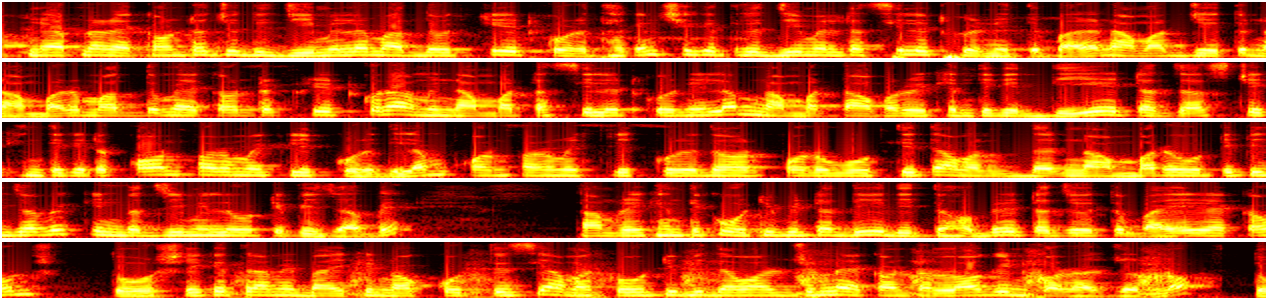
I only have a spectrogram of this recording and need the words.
আপনি আপনার অ্যাকাউন্টটা যদি জিমেলের মাধ্যমে ক্রিয়েট করে থাকেন, সেক্ষেত্রে জিমেলটা সিলেক্ট করে নিতে পারেন। আমার যেহেতু নাম্বারের মাধ্যমে অ্যাকাউন্টটা ক্রিয়েট করা, আমি নাম্বারটা সিলেক্ট করে নিলাম নাম্বারটা আবার এখান থেকে দিয়ে এটা জাস্ট এখান থেকে এটা কনফার্মে ক্লিক করে দিলাম। কনফার্মে ক্লিক করে দেওয়ার পরবর্তীতে আমাদের নাম্বারে ওটিপি যাবে কিংবা জিমেলে ওটিপি যাবে। তো আমরা এখান থেকে ওটিপিটা দিয়ে দিতে হবে। এটা যেহেতু বাইরের অ্যাকাউন্ট তো সেক্ষেত্রে আমি বাইকে নক করতেছি আমাকে ওটিপি দেওয়ার জন্য অ্যাকাউন্টটা লগ ইন করার জন্য। তো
